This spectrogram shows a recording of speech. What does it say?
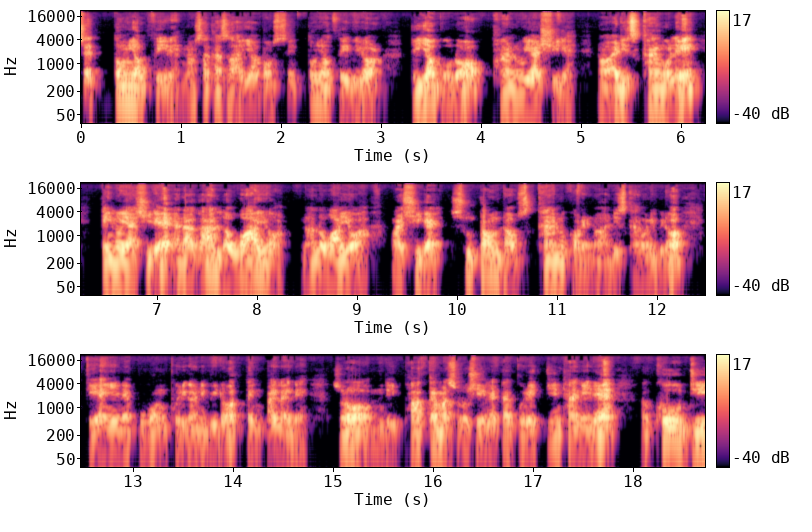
73ယောက်ပေးတယ်နော်စကားစာအယောက်ပေါင်း73ယောက်ပေးပြီးတော့ဒီယောက်ကိုတော့ဖမ်းလို့ရရှိတယ်နော်အဲ့ဒီစခန်းကိုလည်း တင်လို့ရရှိတယ်အဲ့ဒါကလဝါယောနော်လဝါယောမှာရှိတဲ့စူတောင်းတောင်စခန်းလို့ခေါ်တယ်နော်အဲ့ဒီစခန်းကိုနေပြီးတော့ KIA နဲ့ပူပေါင်းအဖွဲ့တွေကနေပြီးတော့တင်ပိုက်လိုက်တယ်ဆိုတော့ဒီဖားကတ်မှာဆိုလို့ရှိရင်လည်းတိုက်ပွဲတွေပြင်းထန်နေတယ်အခုဒီ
